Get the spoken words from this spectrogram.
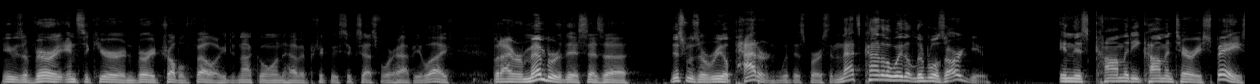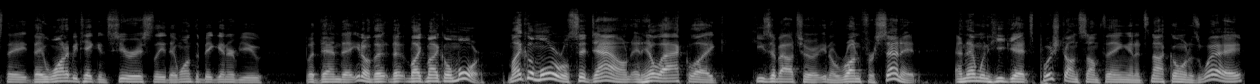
He was a very insecure and very troubled fellow. He did not go on to have a particularly successful or happy life. But I remember this as a this was a real pattern with this person, and that's kind of the way that liberals argue in this comedy commentary space. They they want to be taken seriously. They want the big interview but then the you know the, the, like Michael Moore. Michael Moore will sit down and he'll act like he's about to you know run for Senate, and then when he gets pushed on something and it's not going his way,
